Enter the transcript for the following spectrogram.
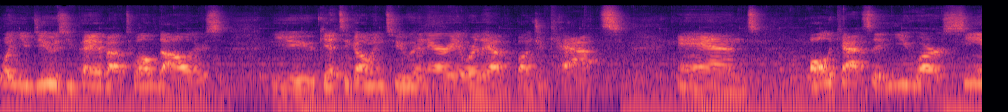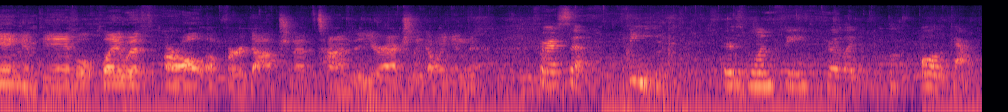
what you do is you pay about $12. You get to go into an area where they have a bunch of cats and all the cats that you are seeing and being able to play with are all up for adoption at the time that you're actually going in there. For a set fee, there's one fee for like all the cats.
